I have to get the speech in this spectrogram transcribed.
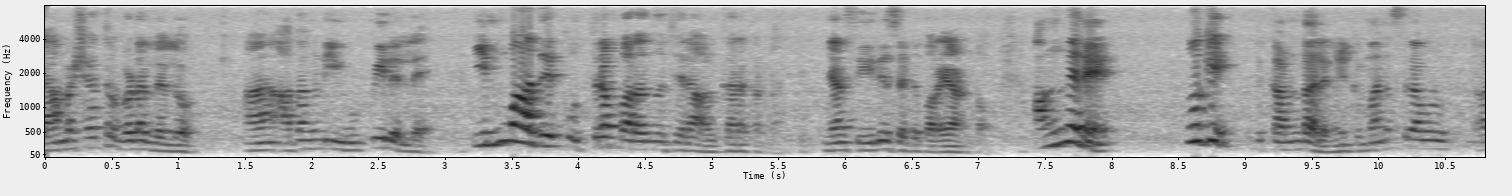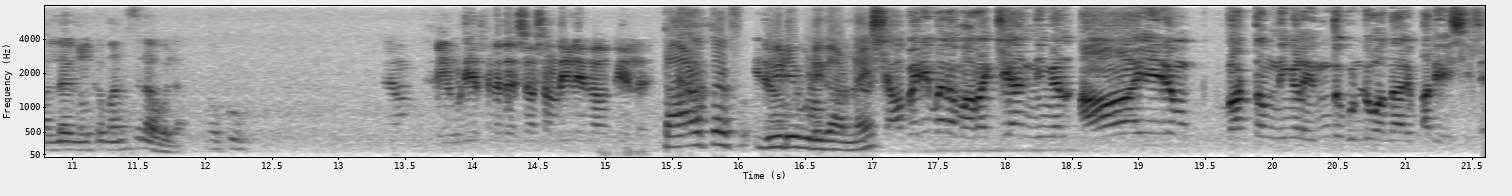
രാമക്ഷേത്രം ഇവിടെ അല്ലല്ലോ ആ അതങ്ങോട്ട് യു പിയിലല്ലേ. ഇമ്മാതിരിക്ക് ഉത്തരം പറയുന്ന ചില ആൾക്കാരെ കണ്ടാക്കി ഞാൻ സീരിയസ് ആയിട്ട് പറയാനുണ്ടോ അങ്ങനെ നോക്കി ഇത് കണ്ടാലേ നിങ്ങൾക്ക് മനസ്സിലാവൂ അല്ല നിങ്ങൾക്ക് മനസ്സിലാവൂല. നോക്കൂ. താഴത്തെ വീഡിയോ കൂടി കാണണേ. ശബരിമല മറയ്ക്കാൻ നിങ്ങൾ ആയിരം വട്ടം നിങ്ങൾ എന്ത് കൊണ്ടുവന്നാലും അത് യേശില്ല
